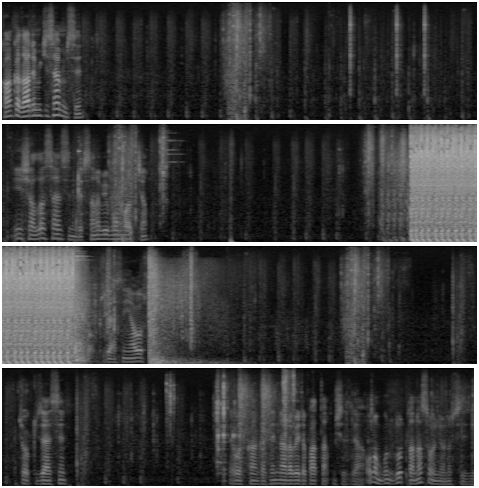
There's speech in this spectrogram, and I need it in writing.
Kanka daha deminki sen misin? İnşallah sensindir. Sana bir bomba atacağım. Çok güzelsin Yavuz. Çok güzelsin. Yavuz kanka senin arabayı da patlatmışız ya. Oğlum bu lootla nasıl oynuyorsunuz siz ya?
